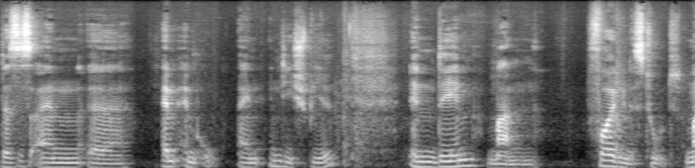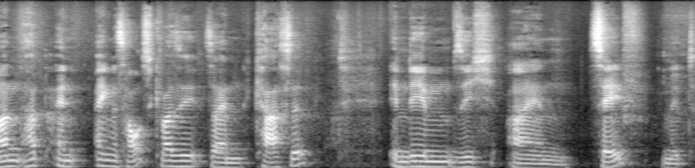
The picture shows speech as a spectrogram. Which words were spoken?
Das ist ein äh, MMO, ein Indie-Spiel, in dem man Folgendes tut. Man hat ein eigenes Haus, quasi sein Castle, in dem sich ein Safe mit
